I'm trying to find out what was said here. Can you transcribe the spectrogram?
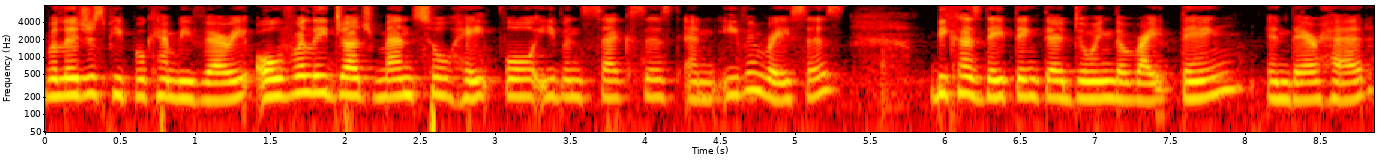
religious people can be very overly judgmental, hateful, even sexist, and even racist because they think they're doing the right thing in their head.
